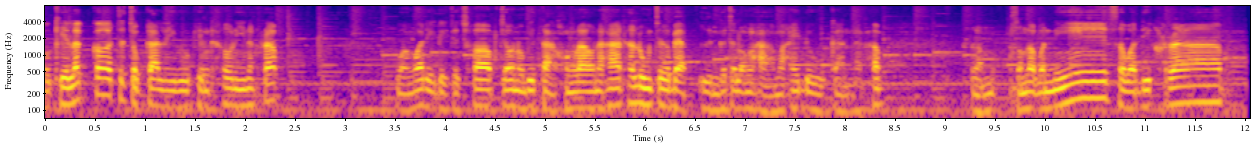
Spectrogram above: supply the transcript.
โอเคแล้วก็จะจบการรีวิวเพียงเท่านี้นะครับ หวังว่าเด็กๆจะชอบเจ้าโนบิตะของเรานะฮะ ถ้าลุงเจอแบบอื่นก็จะลองหามาให้ดูกันนะครับสำหรับวันนี้ สวัสดีครับ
